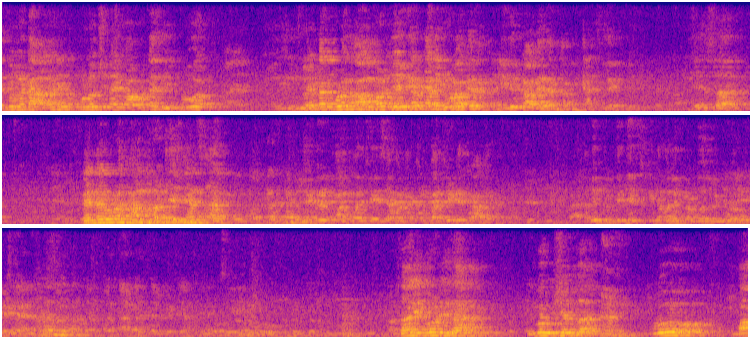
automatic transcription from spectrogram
ఎందుకంటే ఆల్రెడీ డబ్బులు వచ్చినాయి కాబట్టి అది ఇప్పుడు లెటర్ కూడా కాల్ఫాట్ చేశారు కానీ ఇది రాలేదంట క్యాన్సిల్ అయిపోయింది. సార్? టెండర్ కూడా కాల్ఫాట్ చేశారు సార్. టెండర్ కాల్ఫాల్ చేసామన్నా కానీ బడ్జెట్ అయితే రాలేదు. అది ఫిఫ్టీన్ డేస్ కింద మళ్ళీ ప్రపోజల్. సార్ ఇంకోటి సార్ ఇంకో విషయం సార్. ఇప్పుడు మా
